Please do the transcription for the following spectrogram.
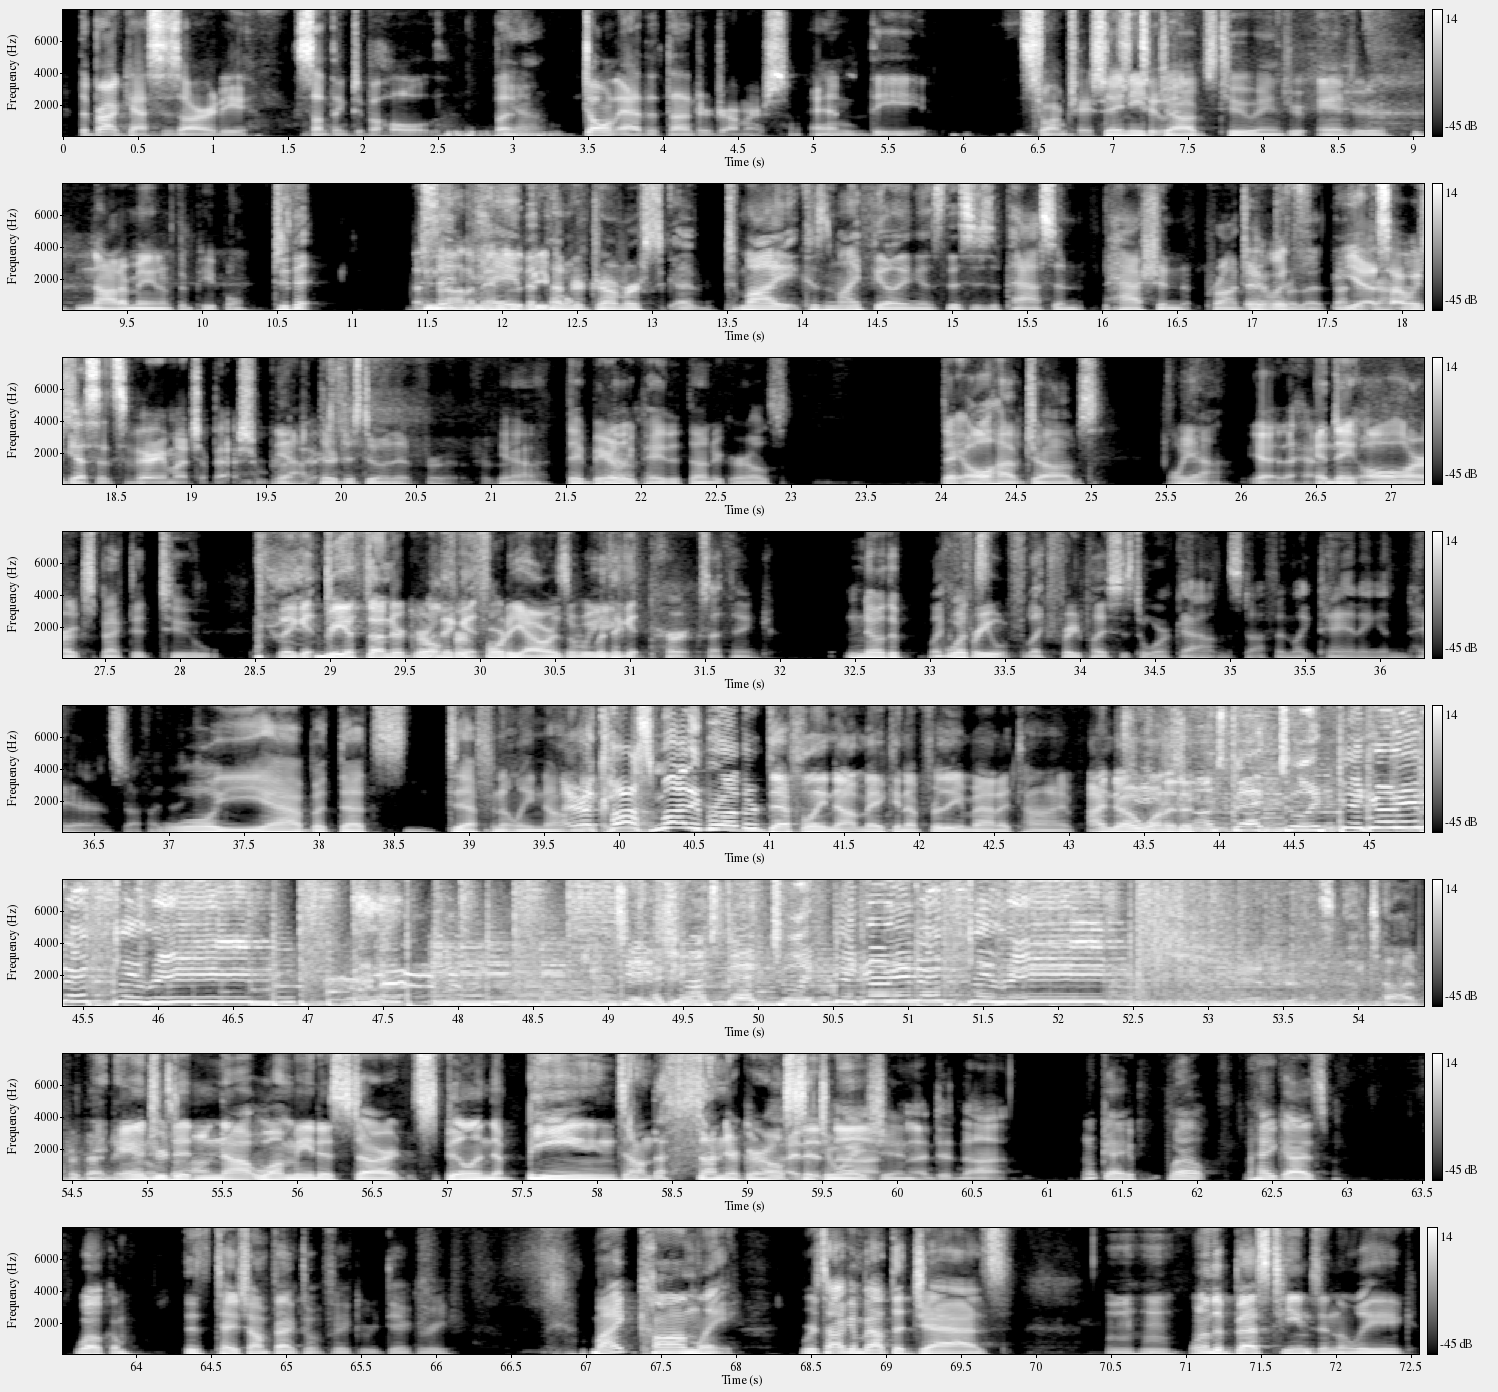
the broadcast is already something to behold, but Yeah. don't add the Thunder drummers and the Storm Chasers. They need to it. jobs too, Andrew. Andrew, not a man of the people. Do they? Do not amend Hey, the the. Thunder Drummers. Uh, to my, because my feeling is this is a passion passion project With- for the Thunder yes, I would guess it's very much a passion project. Yeah, they're just doing it for for the. Yeah, they barely pay the Thunder Girls. They all have jobs, Oh yeah, yeah, they have and they all are expected to they get be a Thunder Girl for get- forty hours a week. But they get perks, I think, no, the like what's- free like free places to work out and stuff, and like tanning and hair and stuff. I think. Well, yeah, but that's definitely not. And it making costs up- money, brother. Definitely not making up for the amount of time. I know one of the. Factoid figure mystery. John's factoid figure mystery. Andrew has no time for Thunder. Andrew Girl did talk. not want me to start spilling the beans on the Thunder Girl I did situation. not. I did not. Okay, well, hey guys, welcome. This is Tayshawn Facto Victory Dickery. Mike Conley. We're talking about the Jazz. Mm-hmm. One of the best teams in the league.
